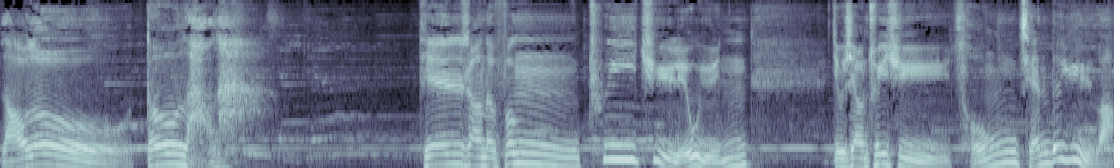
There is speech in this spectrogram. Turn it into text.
老喽，都老了。天上的风吹去流云，就像吹去从前的欲望。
